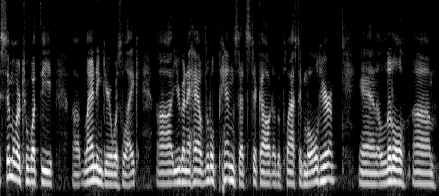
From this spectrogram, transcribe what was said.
similar to what the uh, landing gear was like. Uh, you're going to have little pins that stick out of the plastic mold here, and a little um,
